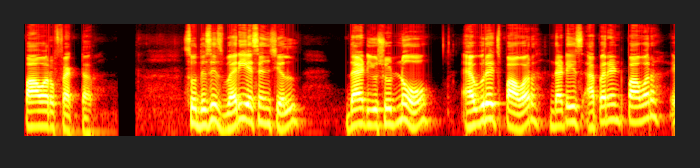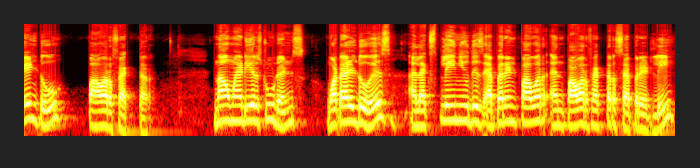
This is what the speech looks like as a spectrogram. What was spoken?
power factor. So this is very essential that you should know average power that is apparent power into power factor. Now my dear students, what I'll do is I'll explain you this apparent power and power factor separately.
